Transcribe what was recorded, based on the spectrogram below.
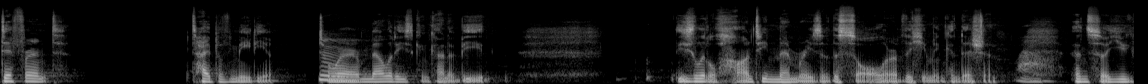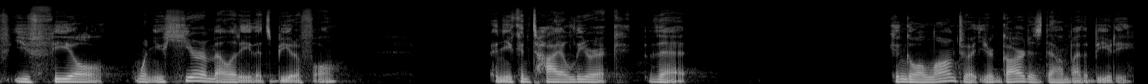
different type of medium to hmm. where melodies can kind of be these little haunting memories of the soul or of the human condition. wow. And so you you feel when you hear a melody that's beautiful and you can tie a lyric that can go along to it, your guard is down by the beauty.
